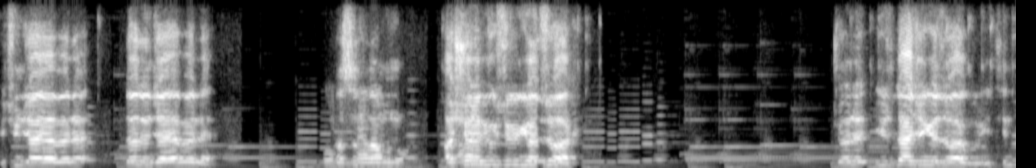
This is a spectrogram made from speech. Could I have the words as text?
üçüncü ayağı böyle, dördüncü ayağı böyle. Bu Nasıl ne lan bu? bu? Ha şöyle bir sürü gözü var. Şöyle yüzlerce gözü var bu itin.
